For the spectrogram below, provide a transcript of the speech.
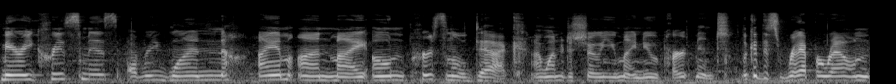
Merry Christmas, everyone. I am on my own personal deck. I wanted to show you my new apartment. Look at this wraparound.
